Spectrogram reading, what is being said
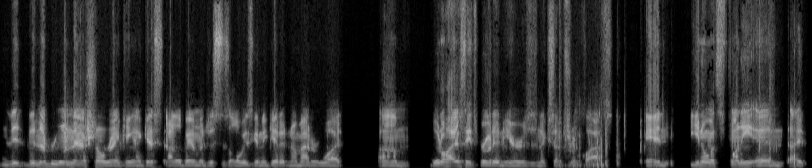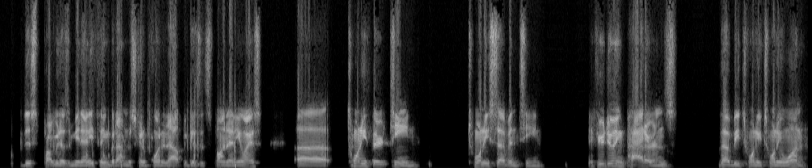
the, the number one national ranking, I guess Alabama just is always going to get it no matter what. Um, what Ohio State's brought in here is an exceptional class. And you know what's funny? And I, this probably doesn't mean anything, but I'm just going to point it out because it's fun, anyways. Uh, 2013, 2017. If you're doing patterns, that would be 2021.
